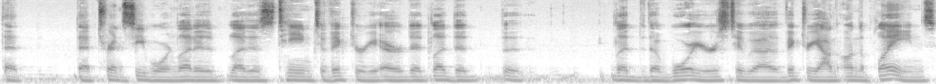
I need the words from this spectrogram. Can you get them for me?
that that Trent Seaborn led a, led his team to victory, or that led the the led the Warriors to uh, victory on on the plains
